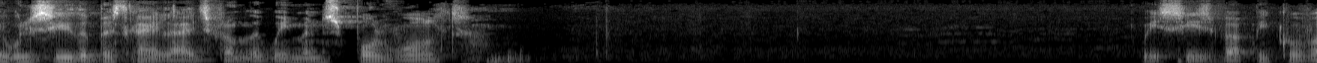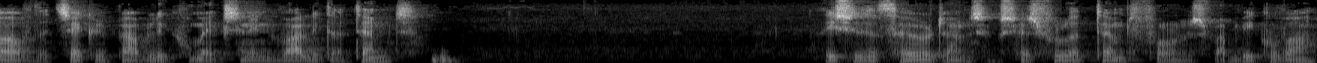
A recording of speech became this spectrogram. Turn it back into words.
We will see the best highlights from the women's pole vault. We see Svabikova of the Czech Republic who makes an invalid attempt. This is the third unsuccessful attempt for Svabikova.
